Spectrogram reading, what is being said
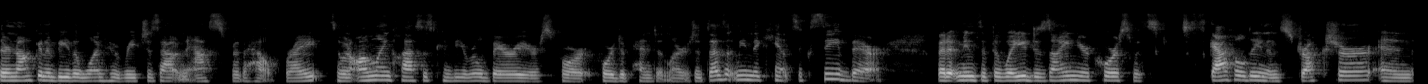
they're not going to be the one who reaches out and asks for the help, right? So in online classes can be real barriers for, for dependent learners. It doesn't mean they can't succeed there, but it means that the way you design your course with scaffolding and structure and,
